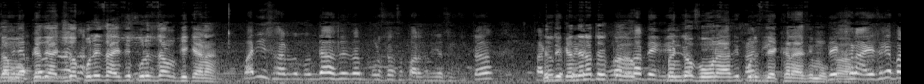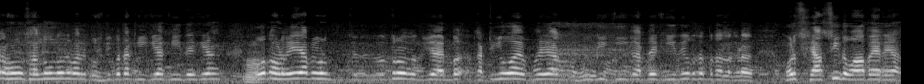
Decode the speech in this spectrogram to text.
ਦਾ ਮੌਕੇ ਤੇ ਜਦੋਂ ਪੁਲਿਸ ਆਈ ਸੀ ਪੁਲਿਸ ਦਾ ਹੁਣ ਕੀ ਕਹਿਣਾ? ਭਾਜੀ ਸਾਡੇ ਮੁੰਡਾ ਅਸਲੇ ਤਾਂ ਪੁਲਿਸ ਦਾ ਸੰਪਰਕ ਨਹੀਂ ਅਸੀਂ ਕੀਤਾ। ਸਾਡੇ ਤੁਸੀਂ ਕਹਿੰਦੇ ਨਾ ਤੇ। ਪਿੰਡੋਂ ਫੋਨ ਆਇਆ ਸੀ ਪੁਲਿਸ। ਦੇਖਣ ਆਇਆ ਸੀ ਮੌਕਾ। ਦੇਖਣ ਆਏ ਸੀਗੇ ਪਰ ਹੁਣ ਸਾਨੂੰ ਉਹਨਾਂ ਦੇ ਬਾਰੇ ਕੁਝ ਨਹੀਂ ਪਤਾ ਕੀ ਗਿਆ ਕੀ ਨਹੀਂ ਗਿਆ ਉਹ ਤਾਂ ਹੁਣ ਇਹ ਆ ਵੀ ਹੁਣ ਉਧਰੋਂ ਕੱਟਿਓ ਐਫ ਆਈ ਆਰ ਹੋਊਗੀ ਕੀ ਕਰਦੇ ਕੀ ਨਹੀਂ ਉਹ ਤਾਂ ਪਤਾ ਲੱਗਣਾ। ਹੁਣ ਸਿਆਸੀ ਦਬਾਅ ਪੈ ਰਿਹਾ।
